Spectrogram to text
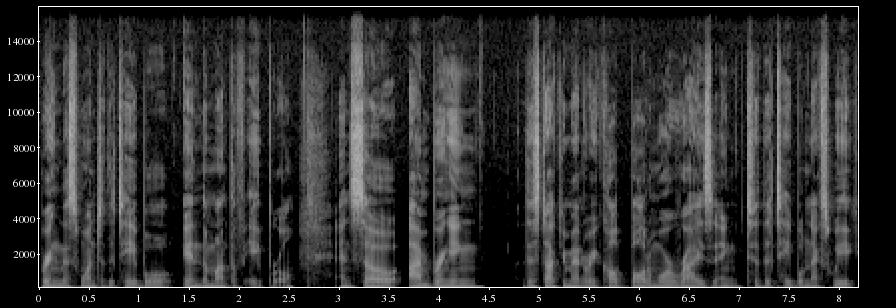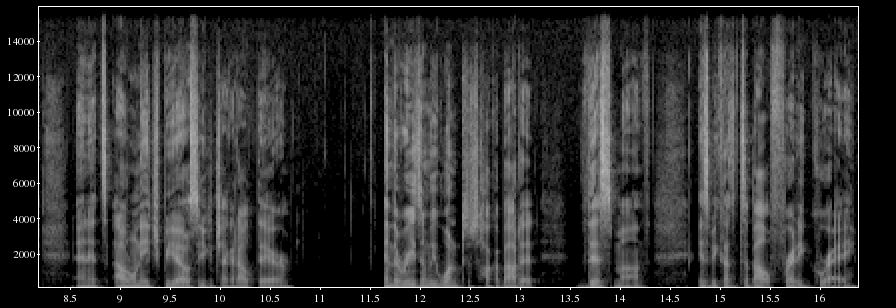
bring this one to the table in the month of April. And so I'm bringing this documentary called Baltimore Rising to the table next week, and it's out on HBO, so you can check it out there. And the reason we wanted to talk about it this month is because it's about Freddie Gray.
